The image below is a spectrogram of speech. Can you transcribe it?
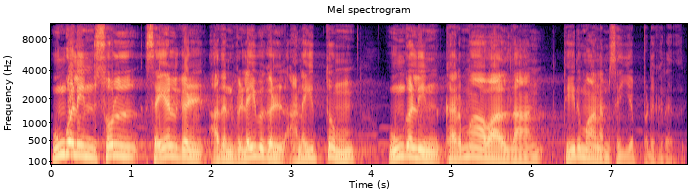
உங்களின் சொல் செயல்கள் அதன் விளைவுகள் அனைத்தும் உங்களின் கர்மாவால் தான் தீர்மானம் செய்யப்படுகிறது.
